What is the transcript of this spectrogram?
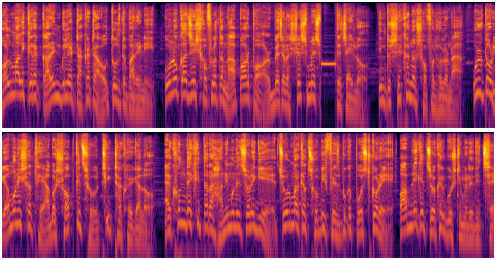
হল মালিকেরা কারেন্ট বিলের টাকাটাও তুলতে পারেনি। কোনো কাজে সফলতা না পাওয়ার পর বেচারা শেষমেশ তে চাইল, কিন্তু সেখানেও সফল হলো না। উল্টো রিয়ামনির সাথে আবার সবকিছু ঠিকঠাক হয়ে গেল। এখন দেখি তারা হানিমুনে চলে গিয়ে চুলমার্কা ছবি ফেসবুকে পোস্ট করে পাবলিকের চোখের গোষ্ঠী মেরে দিচ্ছে।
